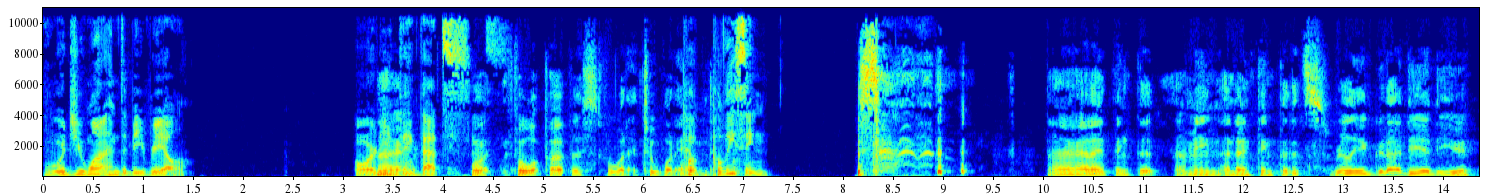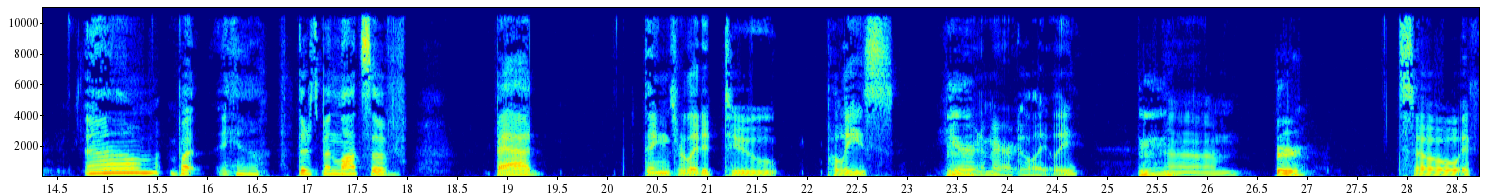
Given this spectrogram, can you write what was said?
would you want him to be real, or do No. you think that's What for? What purpose? For what? To what po- end? policing? no, I don't think that. I mean, I don't think that it's really a good idea. Do you? Um, but yeah, there's been lots of bad things related to police here Mhm. in America lately. Mm, Um, true. so if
